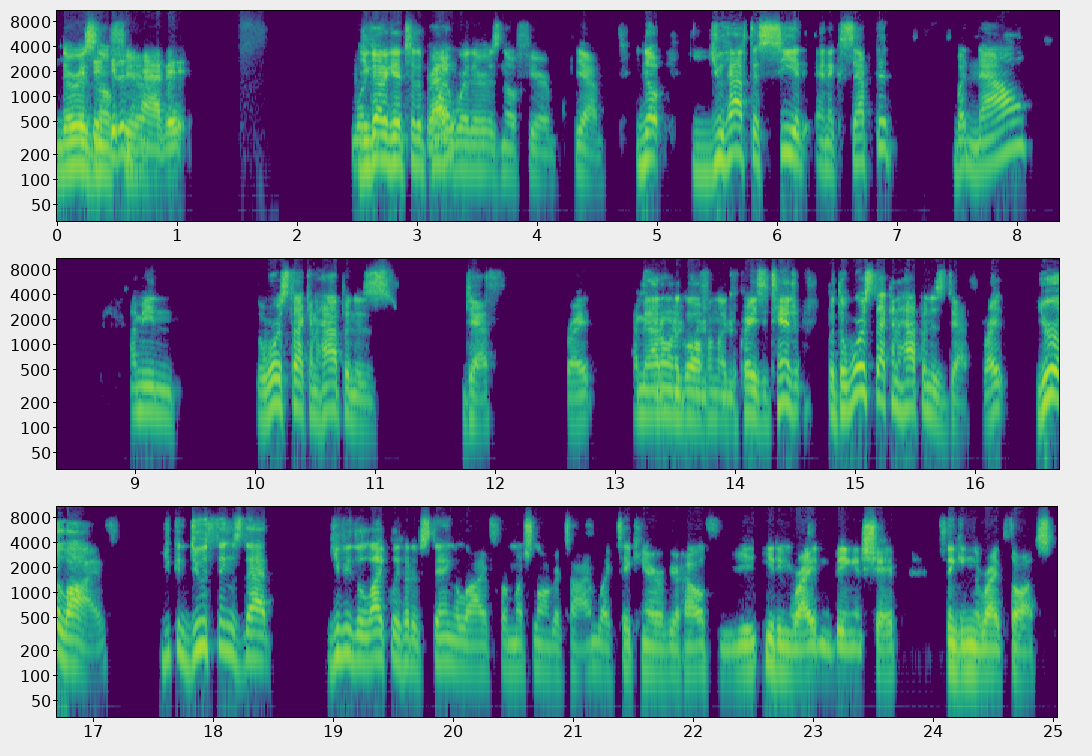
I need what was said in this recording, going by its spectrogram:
There is if no they didn't fear. have it, you got to get to the point right? where there is no fear. Yeah. No, you have to see it and accept it. But now, I mean, the worst that can happen is death, right? I mean, I don't want to go off on like a crazy tangent, but the worst that can happen is death, right? You're alive. You can do things that give you the likelihood of staying alive for a much longer time, like taking care of your health and eating right and being in shape, thinking the right thoughts.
